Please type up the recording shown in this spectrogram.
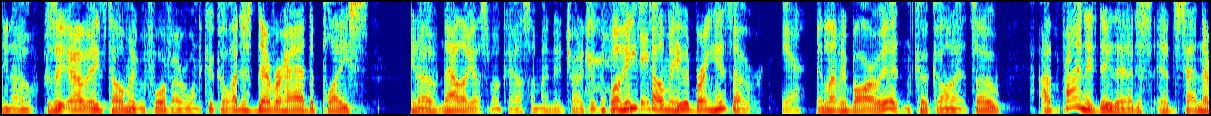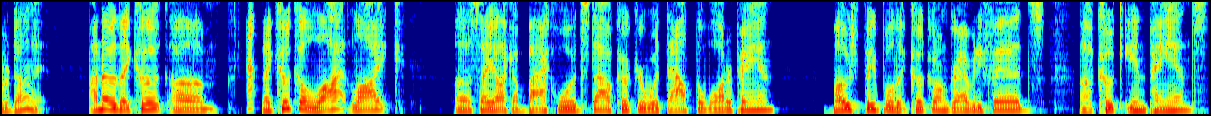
You know, because he, I- he's told me before if I ever want to cook, I just never had the place. You know, now that I got a smokehouse. I may need to try to cook. Well, he's told me he would bring his over yeah. and let me borrow it and cook on it. So I probably need to do that. I just I just had never done it. I know they cook um they cook a lot like uh say like a backwood style cooker without the water pan. Most people that cook on gravity feds uh, cook in pans.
